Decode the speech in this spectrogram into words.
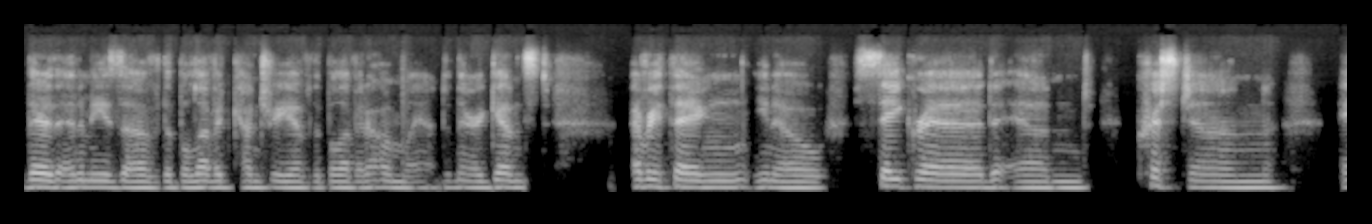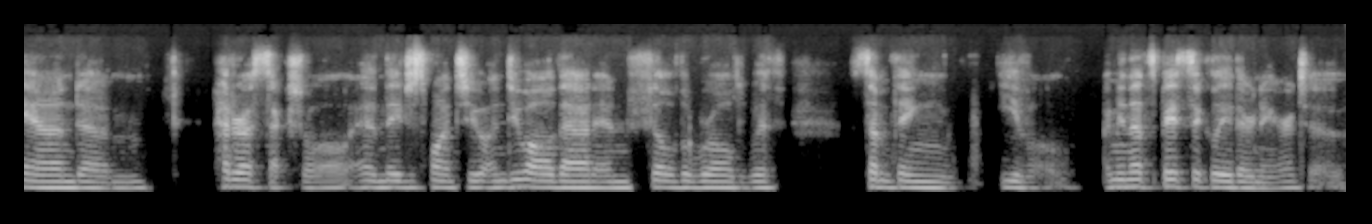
they're the enemies of the beloved country, of the beloved homeland, and they're against everything, you know, sacred and Christian and um, heterosexual and they just want to undo all that and fill the world with something evil. I mean, that's basically their narrative.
